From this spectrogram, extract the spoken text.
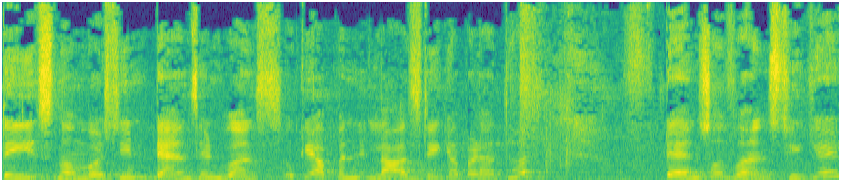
तेईस numbers in tens and ones okay अपन ने लास्ट डे क्या पढ़ा था? टेंस और वंस ठीक है?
